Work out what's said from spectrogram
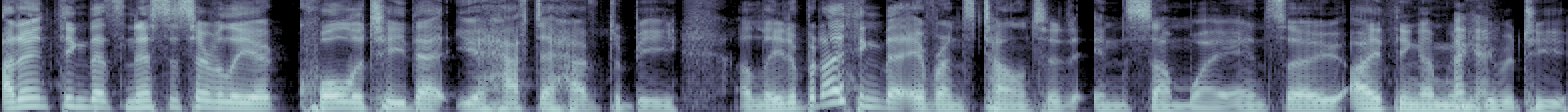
I don't think that's necessarily a quality that you have to have to be a leader, but I think that everyone's talented in some way, and so I think I'm going to Okay. give it to you.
